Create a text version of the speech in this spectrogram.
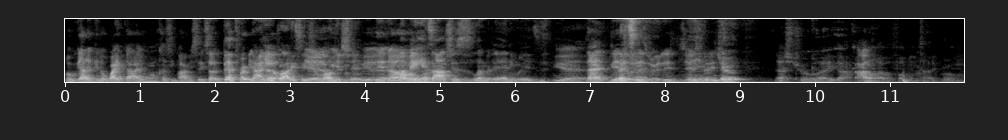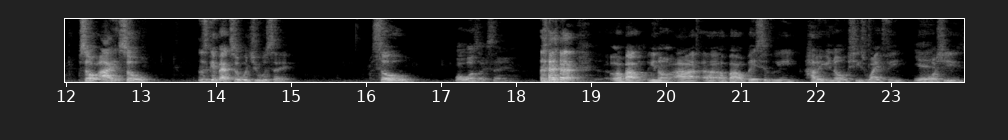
Yeah. But we gotta get a white guy on because he probably say something different. Nah, you he know? probably say some other we- shit. yeah. You know? I mean, his options is limited, anyways. Yeah. that yeah, it's, it's, it's really true. That's true. Like, I, I don't have a fucking type, bro. So, all right, so let's get back to what you were saying. So, What was I saying? about you know uh, uh, about basically how do you know she's wifey Yeah. or she's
